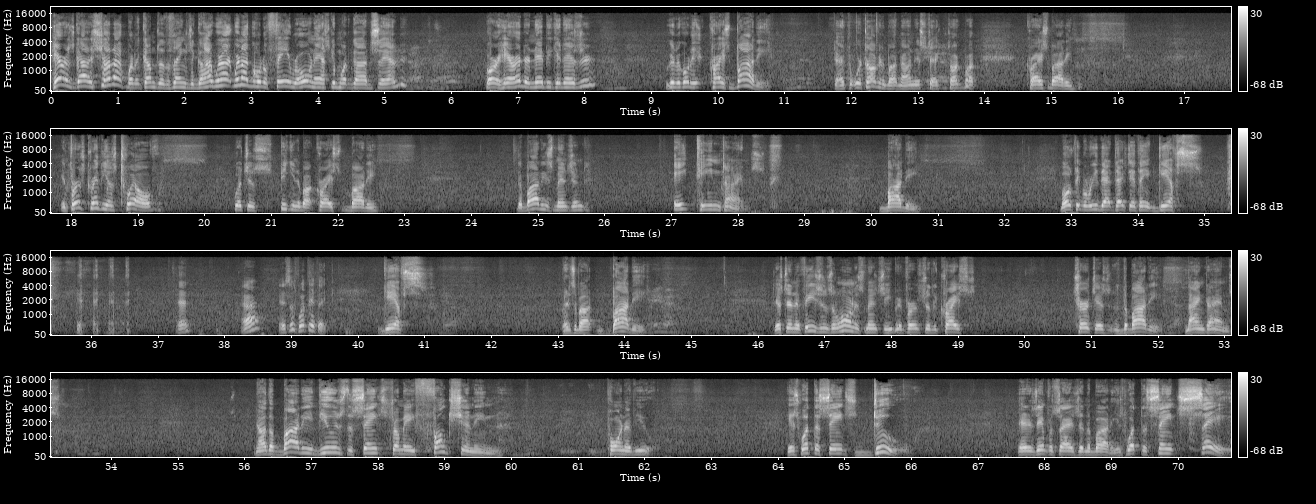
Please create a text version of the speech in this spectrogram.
Herod's got to shut up when it comes to the things of God. We're not, we're not going to Pharaoh and ask him what God said. Or Herod or Nebuchadnezzar. We're going to go to Christ's body. That's what we're talking about now in this text. Talk about Christ's body. In 1 Corinthians 12, which is speaking about Christ's body. The body's mentioned 18 times. Body. Most people read that text, they think gifts. Huh? This is what they think. Gifts. But it's about body. Amen. Just in Ephesians alone, it's mentioned, he refers to the Christ church as the body nine times. Now, the body views the saints from a functioning point of view. It's what the saints do that is emphasized in the body. It's what the saints say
